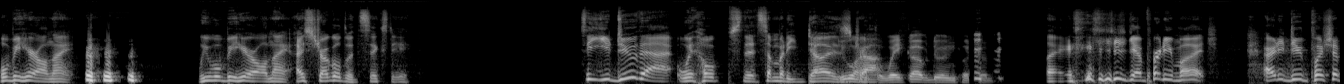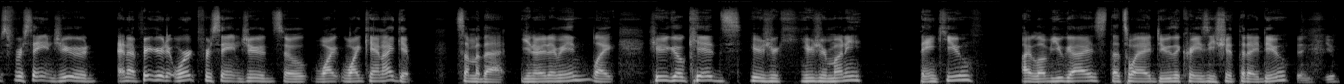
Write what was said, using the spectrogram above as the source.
We'll be here all night. We will be here all night. I struggled with 60. See, you do that with hopes that somebody does gonna have to wake up doing push-ups. Like, yeah, pretty much. I already do push-ups for St. Jude, and I figured it worked for St. Jude. So why why can't I get some of that? You know what I mean? Like, here you go, kids. Here's your here's your money. Thank you. I love you guys. That's why I do the crazy shit that I do. Thank you.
